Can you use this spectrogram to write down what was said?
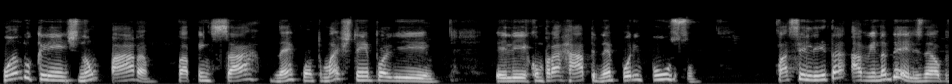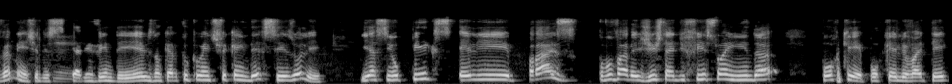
quando o cliente não para para pensar, né? Quanto mais tempo ali ele comprar rápido, né? Por impulso, facilita a venda deles, né? Obviamente, eles é. querem vender, eles não querem que o cliente fique indeciso ali. E assim, o Pix, ele para o varejista é difícil ainda por quê? Porque ele vai ter,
